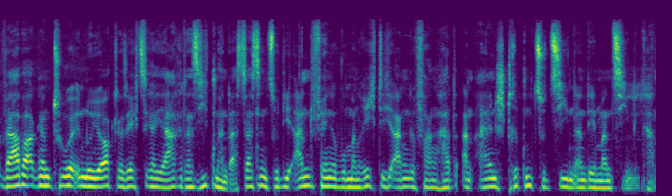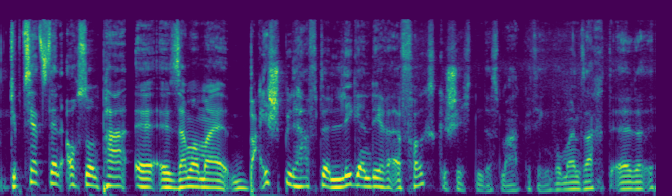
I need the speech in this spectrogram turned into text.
Werbeagentur in New York der 60er Jahre, da sieht man das. Das sind so die Anfänge, wo man richtig angefangen hat, an allen Strippen zu ziehen, an denen man ziehen kann. Gibt es jetzt denn auch so ein paar, äh, äh, sagen wir mal, beispielhafte, legendäre Erfolgsgeschichten des Marketing, wo man sagt, äh,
